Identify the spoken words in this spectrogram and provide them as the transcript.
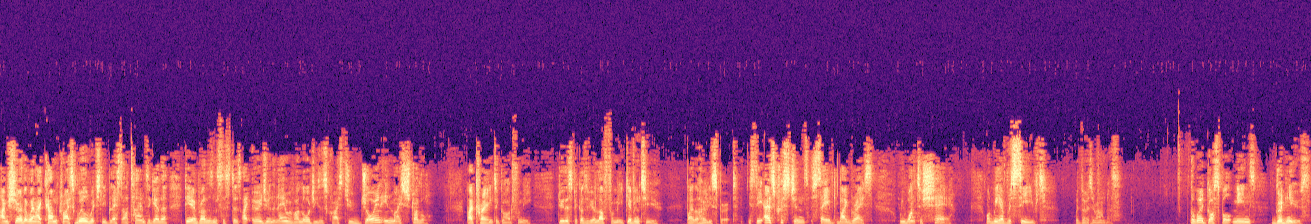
I'm sure that when I come, Christ will richly bless our time together. Dear brothers and sisters, I urge you in the name of our Lord Jesus Christ to join in my struggle by praying to God for me. Do this because of your love for me given to you by the Holy Spirit. You see, as Christians saved by grace, we want to share what we have received with those around us. The word gospel means good news.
